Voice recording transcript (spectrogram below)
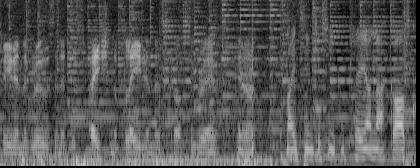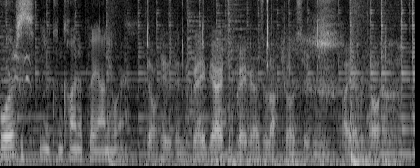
Feeling the grooves in anticipation of blading this across the green, you know. I think if you can play on that golf course, you can kind of play anywhere. Don't hit it in the graveyard. The graveyard's a lot closer than I ever thought.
